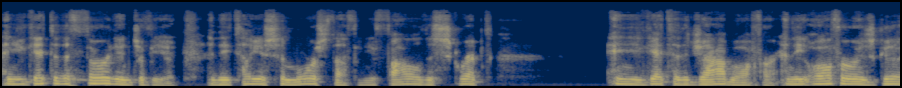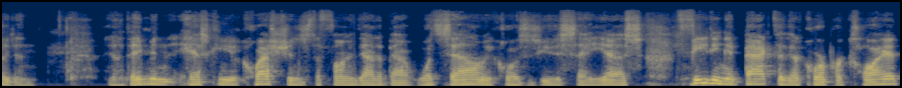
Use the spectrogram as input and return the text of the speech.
And you get to the third interview and they tell you some more stuff and you follow the script and you get to the job offer and the offer is good and you know, they've been asking you questions to find out about what salary causes you to say yes, feeding it back to their corporate client.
